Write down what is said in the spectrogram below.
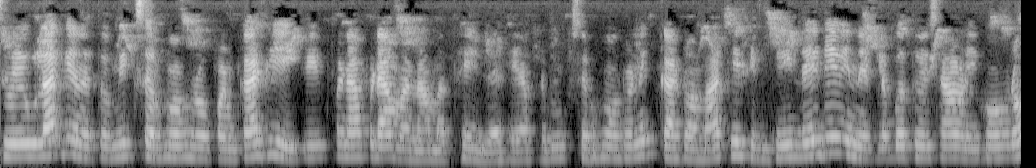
જો એવું લાગે ને તો મિક્સર હોંગરો પણ કાઢીએ પણ આપણે આમાં આમાં થઈ જાય આપણે મિક્સર હોંગરો નહીં કાઢવા, માથેથી ઘી લઈ દેવી ને એટલે બધો સાવણી હોંગરો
